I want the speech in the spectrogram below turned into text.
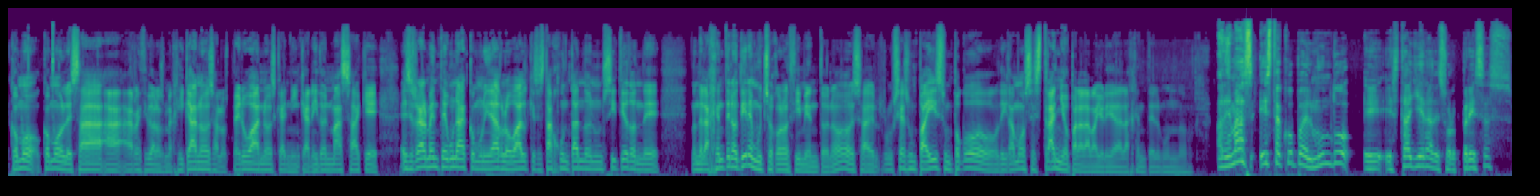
cómo, cómo les ha, recibido a los mexicanos, a los peruanos que han, que han, ido en masa, que es realmente una comunidad global que se está juntando en un sitio donde, donde la gente no tiene mucho conocimiento, ¿no? O sea, Rusia es un país un poco, digamos, extraño para la mayoría de la gente del mundo. Además, esta Copa del Mundo eh, está llena de sorpresas.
